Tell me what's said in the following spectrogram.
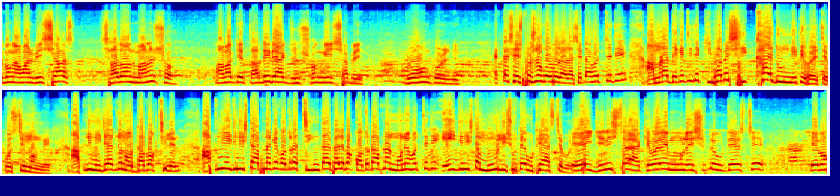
এবং আমার বিশ্বাস সাধারণ মানুষও আমাকে তাদের একজন সঙ্গী হিসাবে গ্রহণ করে নেয়। একটা শেষ প্রশ্ন করব দাদা, সেটা হচ্ছে যে আমরা দেখেছি যে কীভাবে শিক্ষায় দুর্নীতি হয়েছে পশ্চিমবঙ্গে। আপনি নিজে একজন অধ্যাপক ছিলেন, আপনি এই জিনিসটা আপনাকে কতটা চিন্তায় ফেলে বা কতটা আপনার মনে হচ্ছে যে এই জিনিসটা মূল ইস্যুতে উঠে আসছে বলে? এই জিনিসটা একেবারেই মূল ইস্যুতে উঠে এসছে এবং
